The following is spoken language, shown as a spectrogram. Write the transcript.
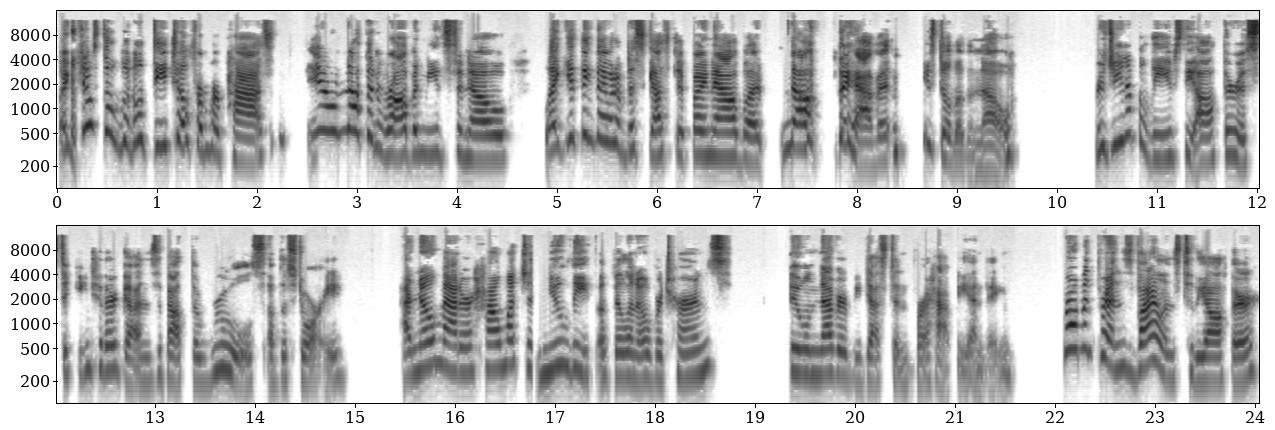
like just a little detail from her past. You know, nothing Robin needs to know. Like you'd think they would have discussed it by now, but no, they haven't. He still doesn't know. Regina believes the author is sticking to their guns about the rules of the story. And no matter how much a new leaf a villain overturns, they will never be destined for a happy ending. Robin threatens violence to the author,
